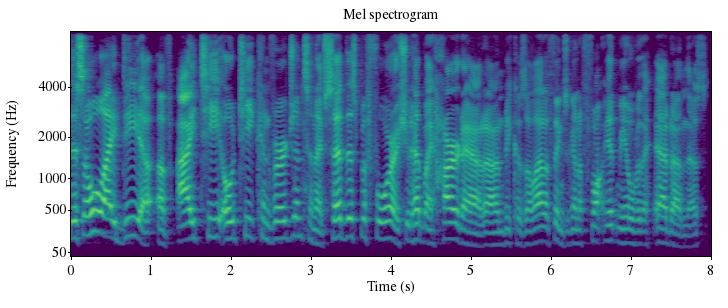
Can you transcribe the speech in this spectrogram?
This whole idea of IT OT convergence, and I've said this before, I should have my hard hat on because a lot of things are going to hit me over the head on this.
